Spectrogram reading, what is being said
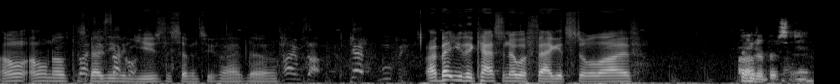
I don't I don't know if this guy's even used the 725 though. Time's up. Get moving. I bet you the Casanova faggot's still alive. Hundred percent.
